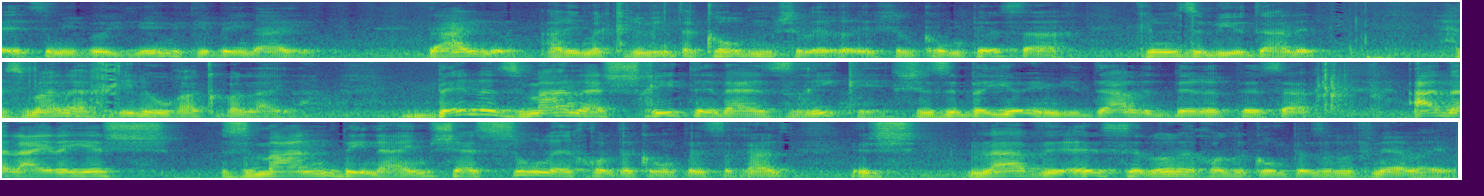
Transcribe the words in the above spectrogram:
עצם מבו ידיעים כביניים. דהיינו, הרי מקריבים את הקורבן של, של קורבן פסח, קוראים את זה בי"ד, הזמן האכילה הוא רק בלילה. בין הזמן השחיתה והזריקה, שזה ביום י"ד בערב פסח, עד הלילה יש זמן ביניים שאסור לאכול את הקורבן פסח אז, יש לאו ועשר לא לאכול את הקורבן פסח לפני הלילה.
